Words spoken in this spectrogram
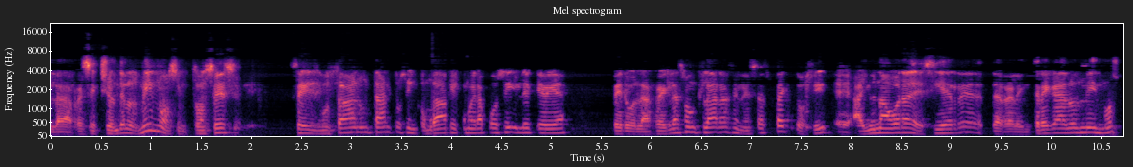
la recepción de los mismos. Entonces se disgustaban un tanto, se incomodaban que cómo era posible que vea pero las reglas son claras en ese aspecto, ¿sí? Eh, hay una hora de cierre de la entrega de los mismos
